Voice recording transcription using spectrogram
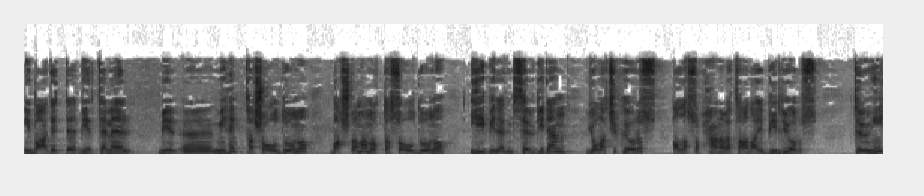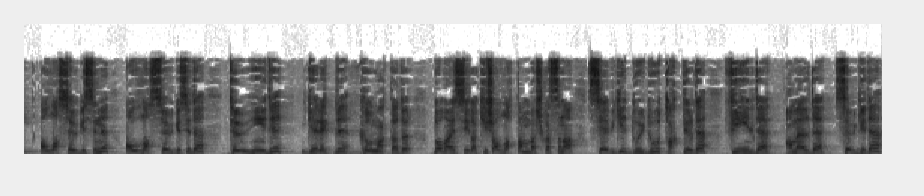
ibadette bir temel, bir e, mihenk taşı olduğunu, başlama noktası olduğunu iyi bilelim. Sevgiden yola çıkıyoruz. Allah subhanahu ve taala'yı biliyoruz. Tevhid Allah sevgisini, Allah sevgisi de tevhidi gerekli kılmaktadır. Dolayısıyla kişi Allah'tan başkasına sevgi duyduğu takdirde fiilde, amelde, sevgide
